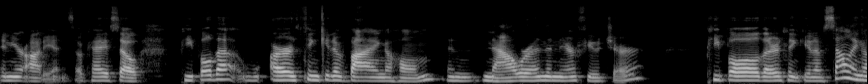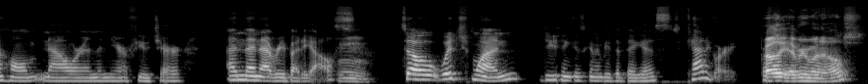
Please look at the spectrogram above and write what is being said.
in your audience. Okay. So people that are thinking of buying a home and now or in the near future, people that are thinking of selling a home now or in the near future, and then everybody else. Mm. So, which one do you think is going to be the biggest category? Probably everyone else.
